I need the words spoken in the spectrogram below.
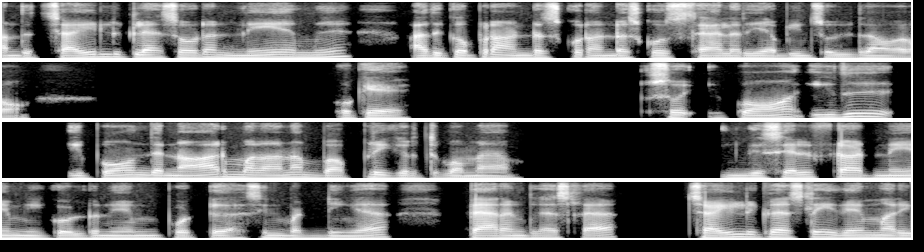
அந்த சைல்டு கிளாஸோட நேமு அதுக்கப்புறம் அண்டர் ஸ்கோர் அண்டர் ஸ்கோர் சேலரி அப்படின்னு சொல்லிட்டு தான் வரும். ஓகே ஸோ இப்போ இது இப்போ இந்த நார்மலான பப்ளிக் எடுத்துப்போமே. இங்கே self dot name equal to name போட்டு அசின் பண்ணிட்டீங்க பேரண்ட் கிளாஸில் சைல்டு கிளாஸில் இதே மாதிரி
